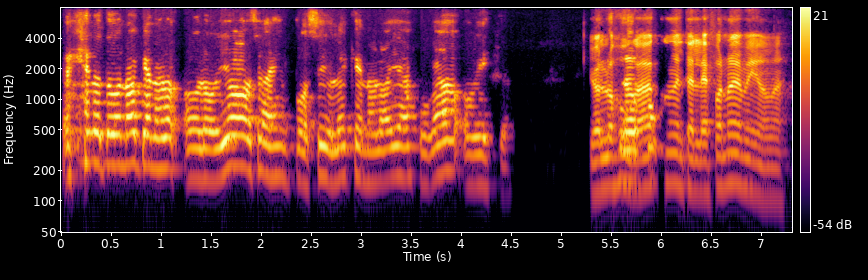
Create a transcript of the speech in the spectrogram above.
es que no tuvo Nokia no, o lo vio, o sea, es imposible que no lo haya jugado o visto. Yo lo jugaba con el teléfono de mi mamá.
